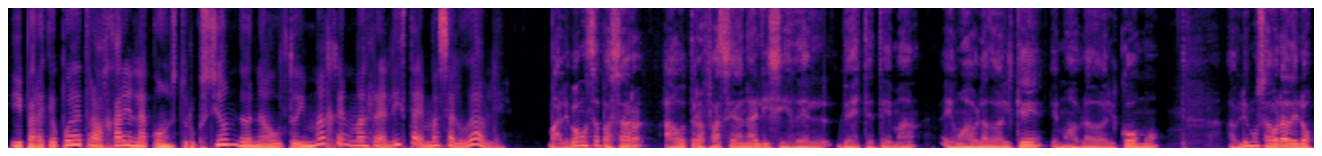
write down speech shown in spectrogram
y para que pueda trabajar en la construcción de una autoimagen más realista y más saludable. Vale, vamos a pasar a otra fase de análisis de este tema. Hemos hablado del qué, hemos hablado del cómo. Hablemos ahora de los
